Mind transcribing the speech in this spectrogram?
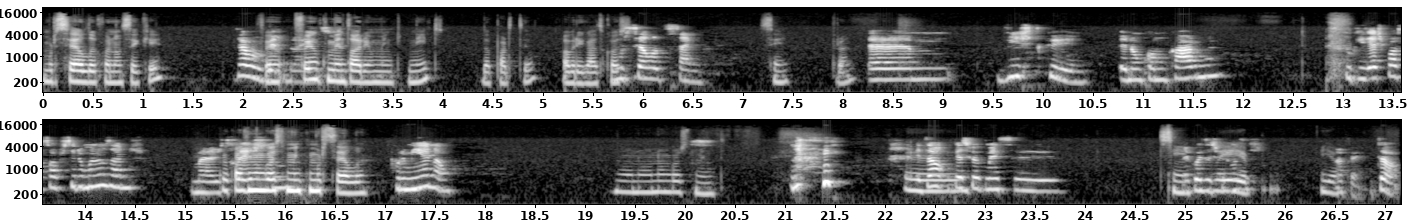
Marcela com não sei o quê. Já vou ver. Foi, peraí. foi um comentário muito bonito da parte dele. Obrigado, Costa. Morcela de sangue. Sim, pronto. Ahm, visto que eu não como carne, se tu quiseres posso oferecer uma nos anos. Mas Por acaso não resto, gosto muito de morcela. por mim é não. Não, não, não gosto muito. Então, Eh, queres que eu comece Sim, a coisas perguntas? Yeah. Ok. Então,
